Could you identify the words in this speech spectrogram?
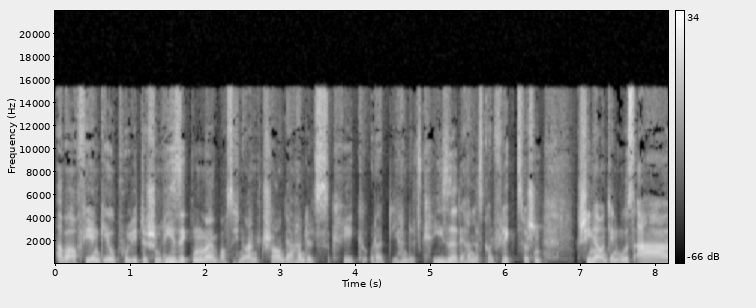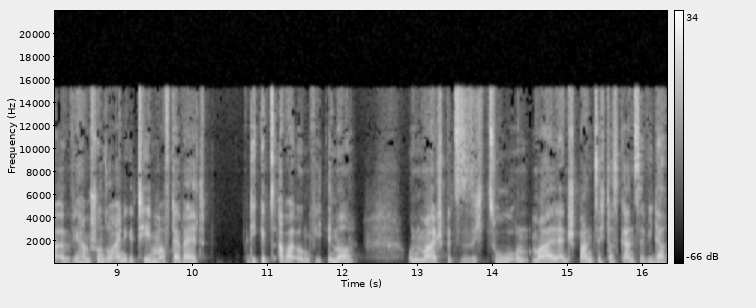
aber auch vielen geopolitischen Risiken. Man braucht sich nur anschauen, der Handelskrieg oder die Handelskrise, der Handelskonflikt zwischen China und den USA. Wir haben schon so einige Themen auf der Welt. Die gibt's aber irgendwie immer. Und mal spitzen sie sich zu und mal entspannt sich das Ganze wieder.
